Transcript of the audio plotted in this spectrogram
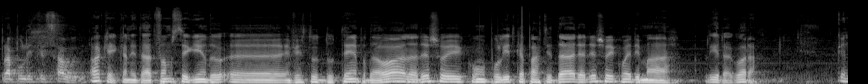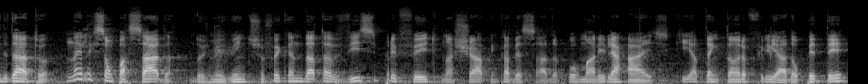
para a política de saúde. Ok, candidato. Vamos seguindo uh, em virtude do tempo, da hora. Deixa eu ir com política partidária. Deixa eu ir com Edmar Lira agora. Candidato, na eleição passada, 2020, o senhor foi candidato a vice-prefeito na chapa encabeçada por Marília Reis, que até então era filiada ao PT,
